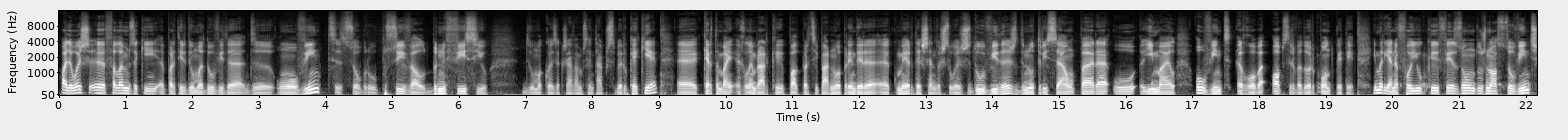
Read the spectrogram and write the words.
Olha, hoje uh, falamos aqui a partir de uma dúvida de um ouvinte sobre o possível benefício de uma coisa que já vamos tentar perceber o que é que é. Uh, quero também relembrar que pode participar no Aprender a, a, Comer, deixando as suas dúvidas de nutrição para o e-mail ouvinte.observador.pt. E Mariana, foi o que fez um dos nossos ouvintes,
